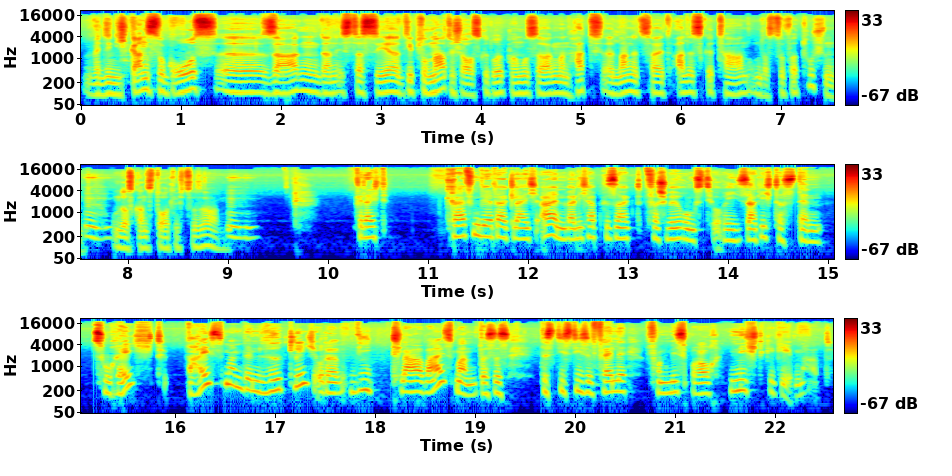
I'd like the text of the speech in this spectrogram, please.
wenn, Sie, nicht ganz so groß äh, sagen, dann ist das sehr diplomatisch ausgedrückt. Man muss sagen, man hat äh, lange Zeit alles getan, um das zu vertuschen, mhm. um das ganz deutlich zu sagen. Mhm. Vielleicht greifen wir da gleich ein, weil ich habe gesagt, Verschwörungstheorie. Sage ich das denn zu Recht? Weiß man denn wirklich oder wie klar weiß man, dass es dass dies diese Fälle von Missbrauch nicht gegeben hat?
